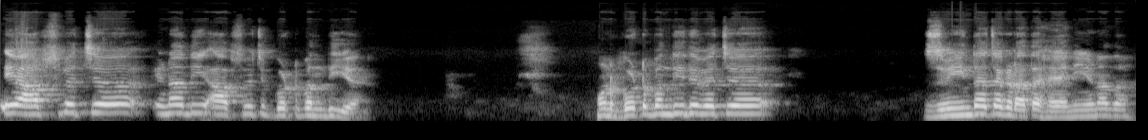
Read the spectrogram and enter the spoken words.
ਇਹ ਆਪਸ ਵਿੱਚ ਇਹਨਾਂ ਦੀ ਆਪਸ ਵਿੱਚ ਗੁੱਟਬੰਦੀ ਹੈ। ਹੁਣ ਗੁੱਟਬੰਦੀ ਦੇ ਵਿੱਚ ਜ਼ਮੀਨ ਦਾ ਝਗੜਾ ਤਾਂ ਹੈ ਨਹੀਂ ਇਹਨਾਂ ਦਾ।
